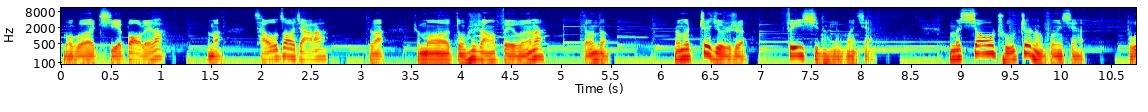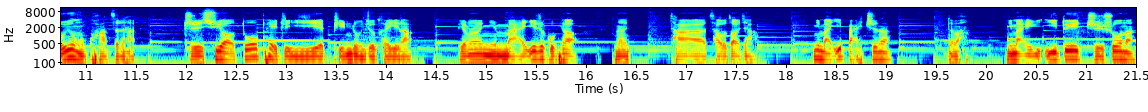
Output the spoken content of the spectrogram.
某个企业暴雷了，那么财务造假了，对吧？什么董事长绯闻了等等，那么这就是非系统性风险。那么消除这种风险，不用跨资产，只需要多配置一些品种就可以了。比方说你买一只股票，那它财务造假；你买一百只呢，对吧？你买一堆指数呢，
